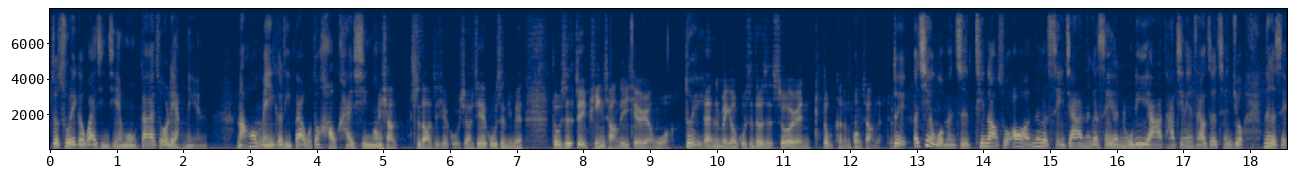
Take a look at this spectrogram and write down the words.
就出了一个外景节目，大概做了两年，然后每一个礼拜我都好开心哦你。想知道这些故事啊？这些故事里面都是最平常的一些人物，对但是每个故事都是所有人都可能碰上的，对而且我们只听到说哦，那个谁家那个谁很努力啊，他今天才有这个成就，那个谁。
